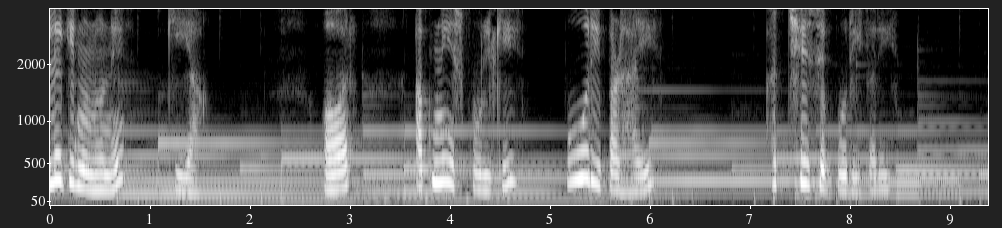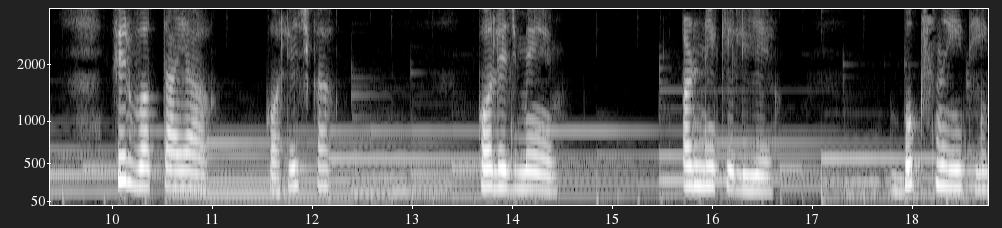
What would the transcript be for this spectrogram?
लेकिन उन्होंने किया और अपनी स्कूल की पूरी पढ़ाई अच्छे से पूरी करी। फिर वक्त आया कॉलेज का। कॉलेज में पढ़ने के लिए बुक्स नहीं थी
